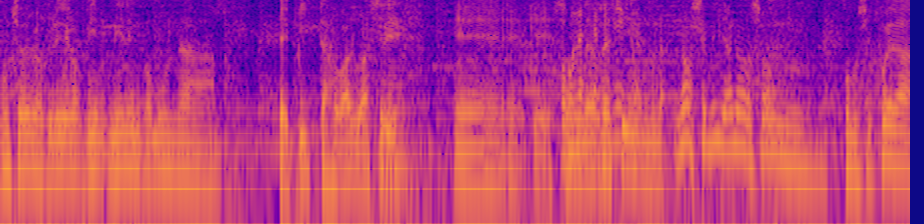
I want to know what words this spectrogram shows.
muchos de los griegos vienen como unas pepitas o algo así, Sí. eh, que son una de resina. una- no, semilla no, son como si fuera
